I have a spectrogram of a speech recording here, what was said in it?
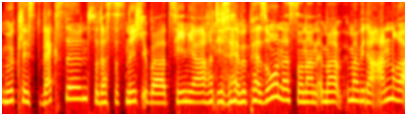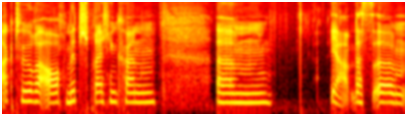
möglichst wechselnd, sodass das nicht über zehn Jahre dieselbe Person ist, sondern immer, immer wieder andere Akteure auch mitsprechen können. Ähm, ja, das, ähm,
